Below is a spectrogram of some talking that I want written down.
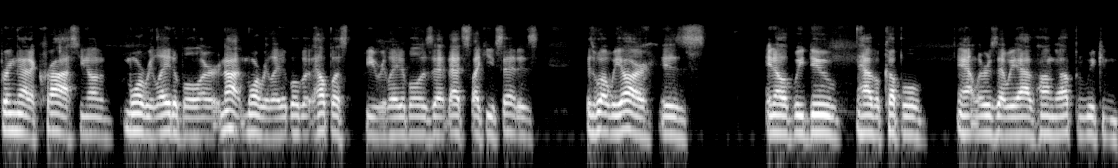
bring that across. You know, more relatable or not more relatable, but help us be relatable. Is that that's like you said is is what we are. Is you know we do have a couple antlers that we have hung up, and we can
